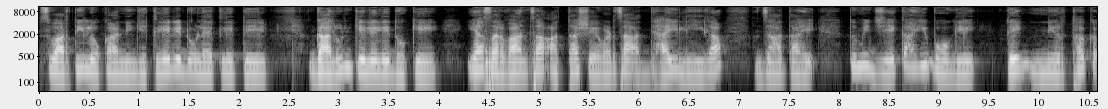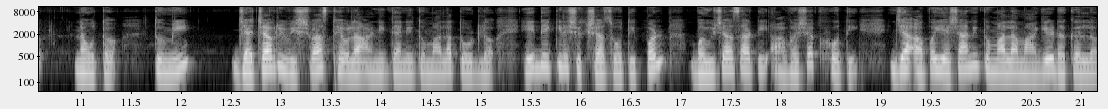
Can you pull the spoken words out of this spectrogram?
स्वार्थी लोकांनी घेतलेले डोळ्यातले तेल घालून केलेले धोके या सर्वांचा आता शेवटचा अध्याय लिहिला जात आहे. तुम्ही जे काही भोगले ते निर्थक नव्हतं. तुम्ही ज्याच्यावर विश्वास ठेवला आणि त्याने तुम्हाला तोडलं हे देखील शिक्षाच होती. पण भविष्यासाठी आवश्यक होती. ज्या अपयशाने तुम्हाला मागे ढकललं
